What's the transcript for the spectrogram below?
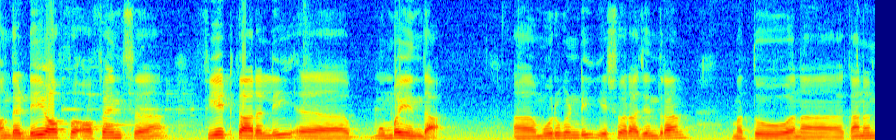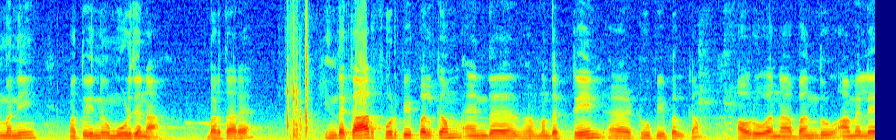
on the day of offence Fiat ಕಾರಲ್ಲಿ ಮುಂಬೈಯಿಂದ ಮುರುಗುಂಡಿ ಯಶೋ ರಾಜೇಂದ್ರನ್ ಮತ್ತು ಅನ್ನ ಕಾನನ್ ಮನಿ ಮತ್ತು ಇನ್ನೂ ಮೂರು ಜನ ಬರ್ತಾರೆ. In the car four people come and the the train two people come ಅವರು ಅನ್ನ ಬಂದು ಆಮೇಲೆ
